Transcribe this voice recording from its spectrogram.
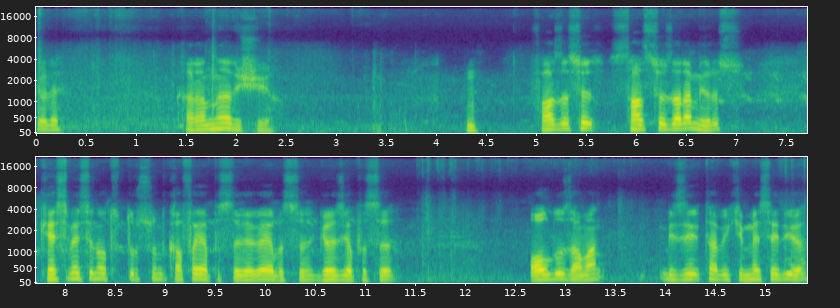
Şöyle karanlığa düşüyor. Fazla söz saz söz aramıyoruz. Kesmesini oturtursun kafa yapısı, gaga yapısı, göz yapısı olduğu zaman bizi tabii ki mesediyor.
